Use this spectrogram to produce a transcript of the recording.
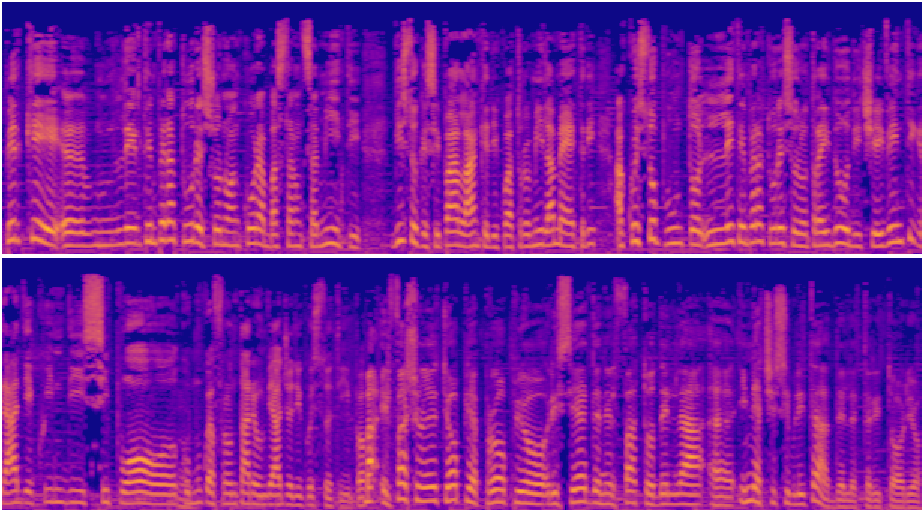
perché ehm, le temperature sono ancora abbastanza miti, visto che si parla anche di 4000 metri, a questo punto le temperature sono tra i 12 e i 20 gradi e quindi si può comunque affrontare un viaggio di questo tipo. Ma il fascino dell'Etiopia proprio risiede nel fatto della eh, inaccessibilità del territorio.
